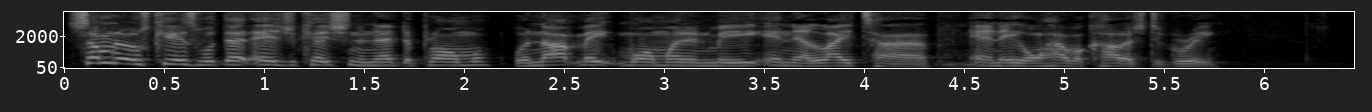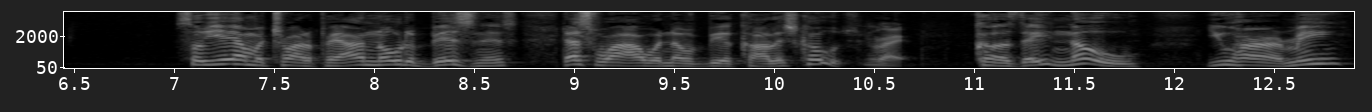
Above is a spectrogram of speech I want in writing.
some of those kids with that education and that diploma will not make more money than me in their lifetime, mm-hmm. and they gonna have a college degree. So yeah, I'm gonna try to pay. I know the business. That's why I would never be a college coach. Right. Because they know you hire me,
